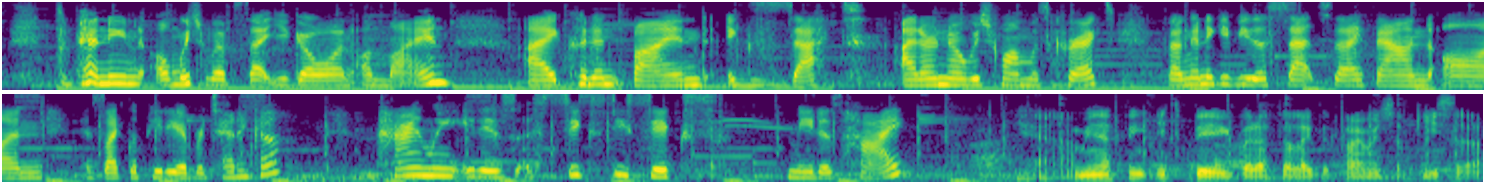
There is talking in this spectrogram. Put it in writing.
depending on which website you go on online. I couldn't find exact I don't know which one was correct, but I'm going to give you the stats that I found on Encyclopedia Britannica. Apparently it is 66 meters high. Yeah, I mean, I think it's big, but I feel like the pyramids of Giza.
